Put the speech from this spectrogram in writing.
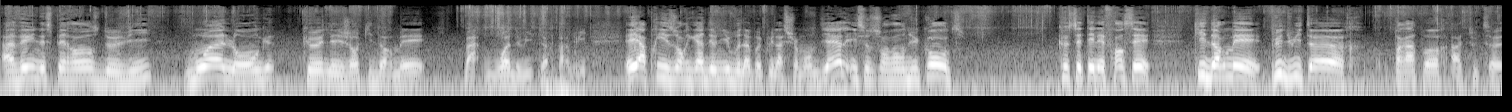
avaient une espérance de vie moins longue que les gens qui dormaient bah, moins de 8 heures par nuit. Et après, ils ont regardé au niveau de la population mondiale, ils se sont rendus compte que c'était les Français qui dormaient plus de 8 heures par rapport à toutes... Euh,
